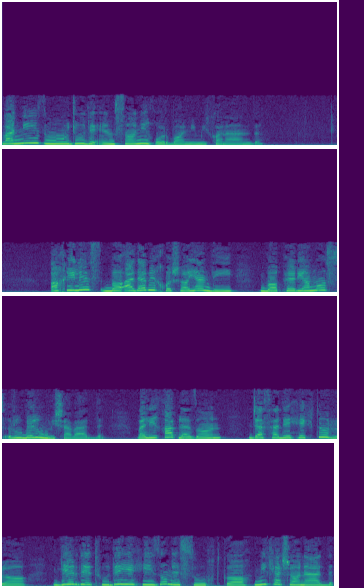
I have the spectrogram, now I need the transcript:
و نیز موجود انسانی قربانی می کنند. آخیلس با ادب خوشایندی با پریاموس روبرو می شود ولی قبل از آن جسد هکتور را گرد توده هیزم سوختگاه میکشاند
